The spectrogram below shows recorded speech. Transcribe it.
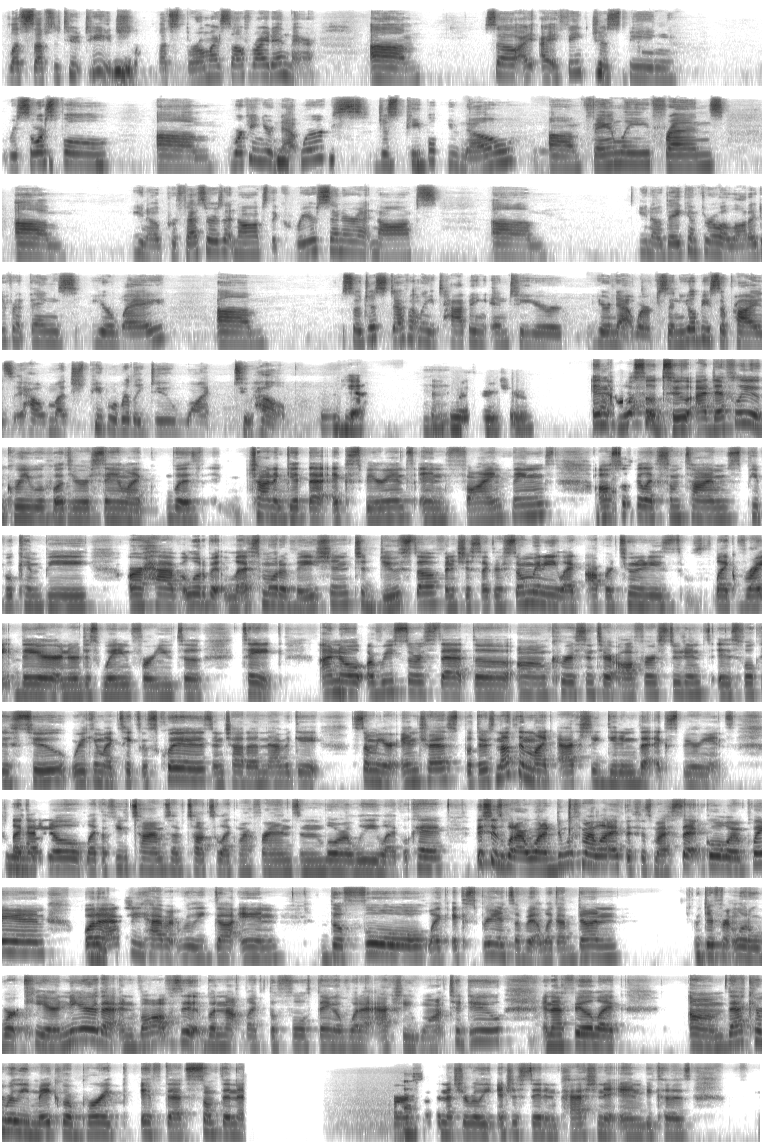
let's substitute teach. Let's throw myself right in there. Um, so I, I think just being resourceful, um, working your networks, just people you know, um, family, friends, um, you know professors at Knox, the Career Center at Knox. Um, you know they can throw a lot of different things your way. Um, so just definitely tapping into your your networks, and you'll be surprised how much people really do want to help. Yeah, mm-hmm. that's very true. And also too, I definitely agree with what you were saying, like with trying to get that experience and find things. I mm-hmm. also feel like sometimes people can be or have a little bit less motivation to do stuff. And it's just like there's so many like opportunities like right there and they're just waiting for you to take. I know a resource that the um, Career Center offers students is Focus 2, where you can like take this quiz and try to navigate some of your interests. But there's nothing like actually getting the experience. Yeah. Like I know like a few times I've talked to like my friends and Lauralee, like, okay, this is what I want to do with my life. This is my set goal and plan. But mm-hmm. I actually haven't really gotten the full like experience of it. Like I've done different little work here near that involves it, but not like the full thing of what I actually want to do. And I feel like um, that can really make or break if that's something that or mm. something that you're really interested and passionate in because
